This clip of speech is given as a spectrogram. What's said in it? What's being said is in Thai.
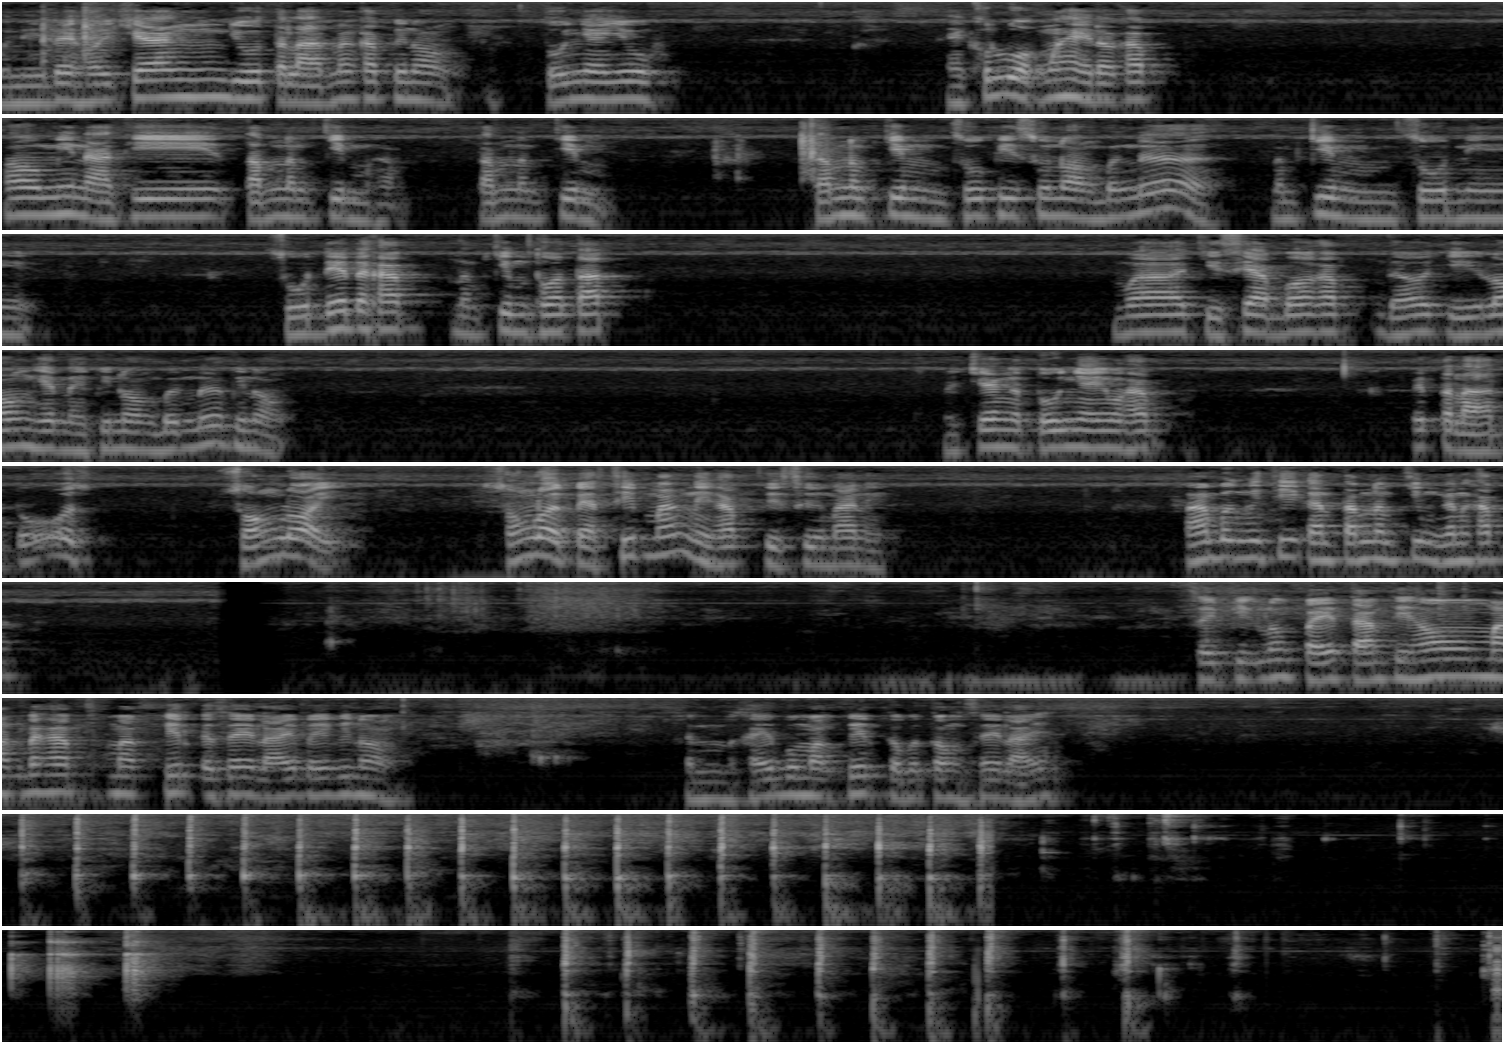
วันนี้ได้หอยแครงอยู่ตลาดมั้งครับพี่น้อง ตัวใหญ่อยู่ ให้เขาลวกมาให้แล้วครับเรามีหน้าที่ตำน้ำจิ้มครับตำน้ำจิ้มตำน้ำจิ้มสูพี่สูน้องเบิ่งเด้อ น้ำจิ้มสูตรนี้ สูตรเด็ดนะครับ น้ำจิ้มถั่วตัด ว่าจีแซบบ่ครับ เดี๋ยวจีลองเฮ็ดให้พี่น้องเบิ่งเด้อพี่น้องไปแกงกับตัวใหญ่มาครับ ไปตลาดตัวสองร้อยสองร้อยแปดสิบมั้งนี่ครับที่ซื้อมานี่มาเบิ่งวิธีการตำน้ำจิ้มกันครับใส่พริกลงไปตามที่เฮามักนะครับ มักเผ็ดก็ใส่หลายไปพี่น้องคันใครบ่มักเผ็ดก็บ่ต้องใส่หลาย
